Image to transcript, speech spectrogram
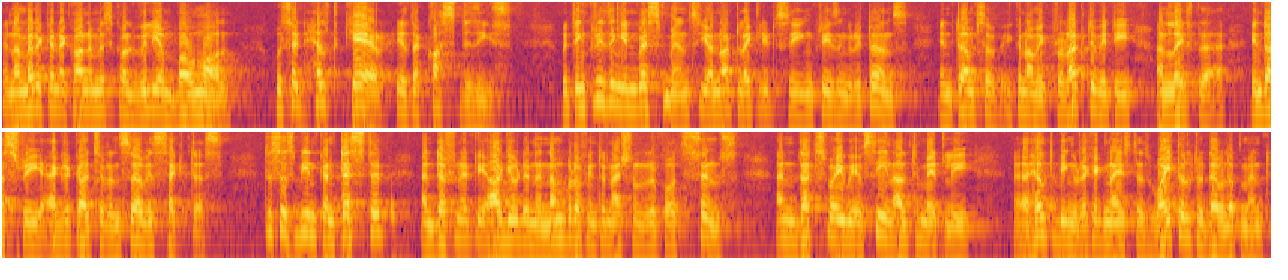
an American economist called William Baumol, who said health care is a cost disease. With increasing investments, you are not likely to see increasing returns in terms of economic productivity unless the industry, agriculture, and service sectors. This has been contested and definitely argued in a number of international reports since, and that's why we have seen ultimately uh, health being recognized as vital to development,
